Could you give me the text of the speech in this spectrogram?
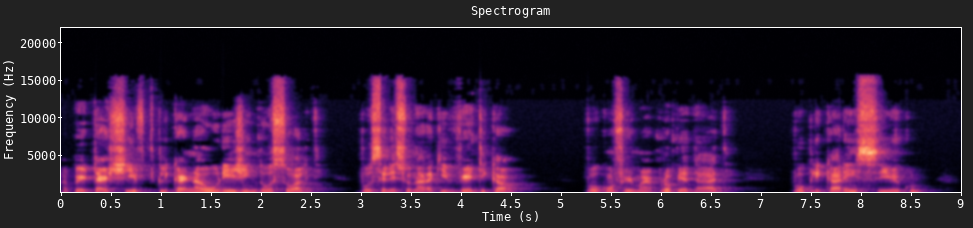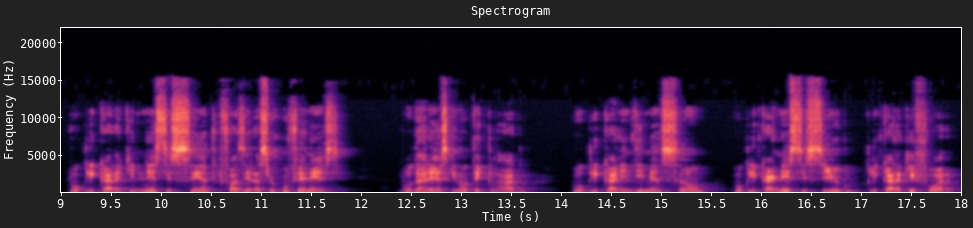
apertar Shift clicar na origem do Solid. Vou selecionar aqui vertical. Vou confirmar propriedade. Vou clicar em círculo. Vou clicar aqui neste centro e fazer a circunferência. Vou dar ESC no teclado. Vou clicar em dimensão. Vou clicar neste círculo, clicar aqui fora.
